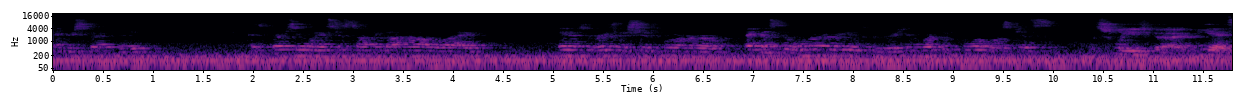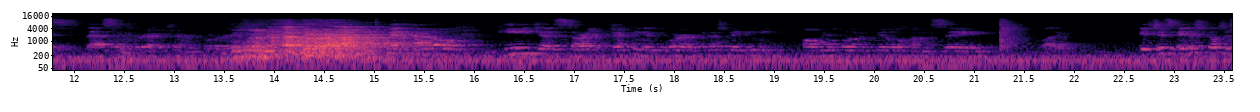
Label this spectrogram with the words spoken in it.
and respected. Especially when he's just talking about how like in his original shoot for, I guess the whoever he was originally working for was just, The sleaze bag. yes, that's the correct term for it. And how he just started affecting his work, just making all these women feel unsafe. Like, it's just, it just goes to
